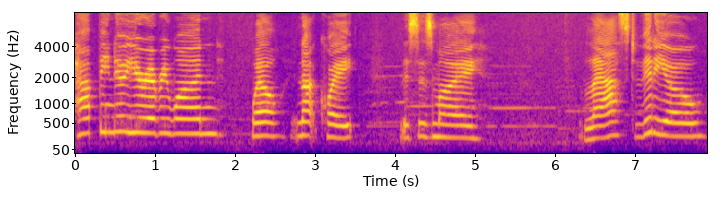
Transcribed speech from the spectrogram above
Happy New Year, everyone. Well, not quite. This is my last video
